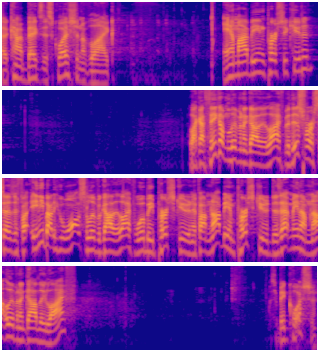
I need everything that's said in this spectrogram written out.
it kind of begs this question of like, am I being persecuted? Like, I think I'm living a godly life, but this verse says if anybody who wants to live a godly life will be persecuted. And if I'm not being persecuted, does that mean I'm not living a godly life? It's a big question.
